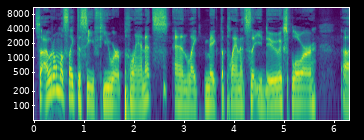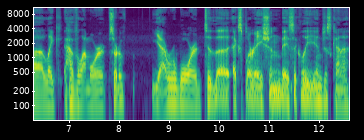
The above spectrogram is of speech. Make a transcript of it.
so I would almost like to see fewer planets and like make the planets that you do explore uh, like have a lot more sort of yeah reward to the exploration basically and just kind of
